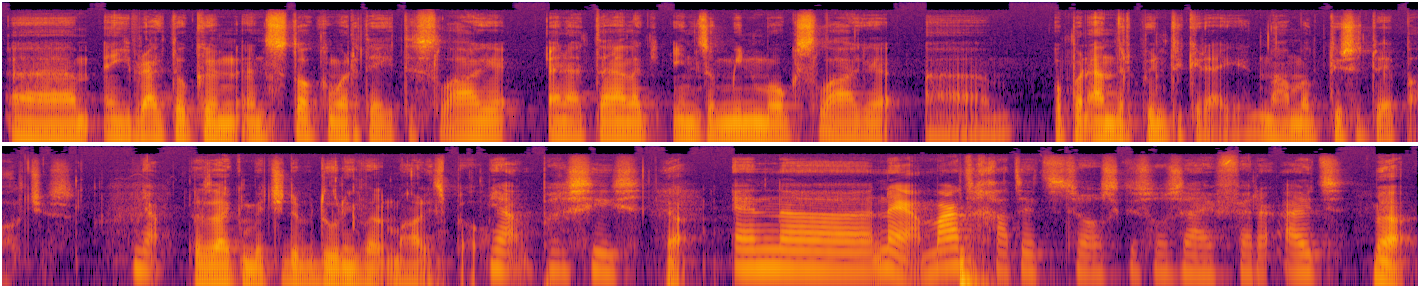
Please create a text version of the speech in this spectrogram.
Ehm, en je gebruikt ook een, een stok om er tegen te slagen. En uiteindelijk in zo min mogelijk slagen ehm, op een ander punt te krijgen. Namelijk tussen twee paaltjes. Ja. Dat is eigenlijk een beetje de bedoeling van het Mali-spel. Ja, precies. Ja. En eh, nou ja, Maarten gaat dit, zoals ik dus al zei, verder uit Ja,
